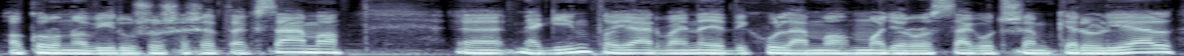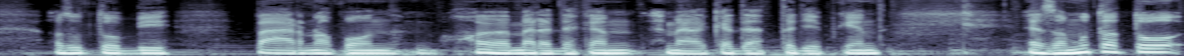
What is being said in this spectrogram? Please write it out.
a koronavírusos esetek száma. E, megint a járvány negyedik hulláma Magyarországot sem kerüli el, az utóbbi pár napon meredeken emelkedett egyébként ez a mutató.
